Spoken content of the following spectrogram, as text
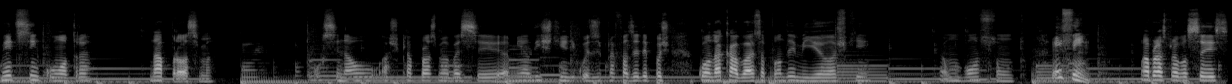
a gente se encontra na próxima. Por sinal, acho que a próxima vai ser a minha listinha de coisas para fazer depois, quando acabar essa pandemia. Eu acho que é um bom assunto. Enfim, um abraço para vocês.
